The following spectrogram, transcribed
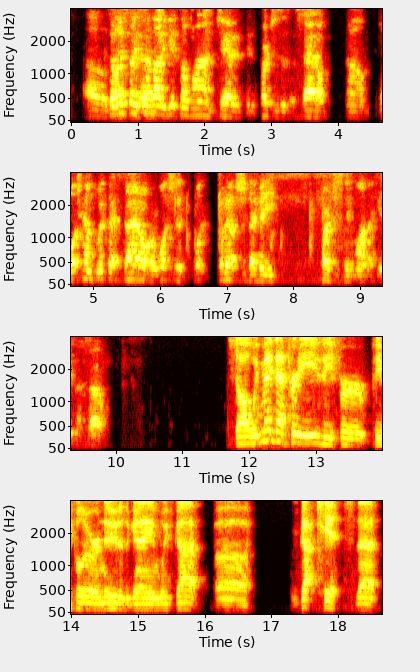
oh, So let's say good. somebody gets online, Chad, and, and purchases a saddle. Um, what comes with that saddle, or what should what what else should they be purchasing while they're getting that saddle? So we made that pretty easy for people who are new to the game. We've got uh, we've got kits that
